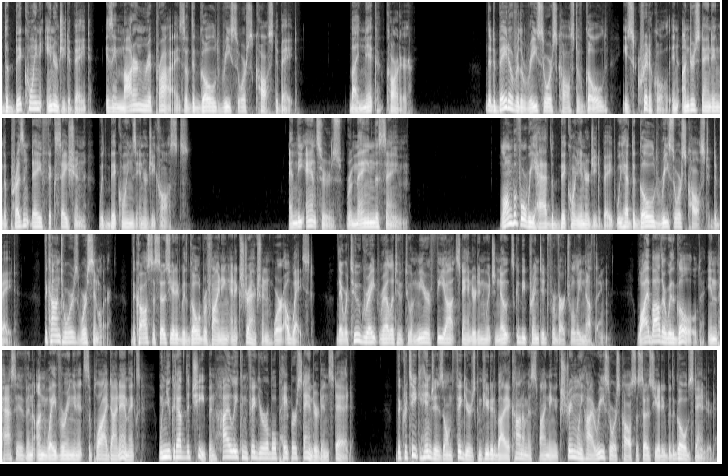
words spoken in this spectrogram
The Bitcoin energy debate is a modern reprise of the gold resource cost debate. By Nick Carter. The debate over the resource cost of gold is critical in understanding the present day fixation with Bitcoin's energy costs. And the answers remain the same. Long before we had the Bitcoin energy debate, we had the gold resource cost debate. The contours were similar. The costs associated with gold refining and extraction were a waste. They were too great relative to a mere fiat standard in which notes could be printed for virtually nothing. Why bother with gold, impassive and unwavering in its supply dynamics, when you could have the cheap and highly configurable paper standard instead? The critique hinges on figures computed by economists finding extremely high resource costs associated with the gold standard.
